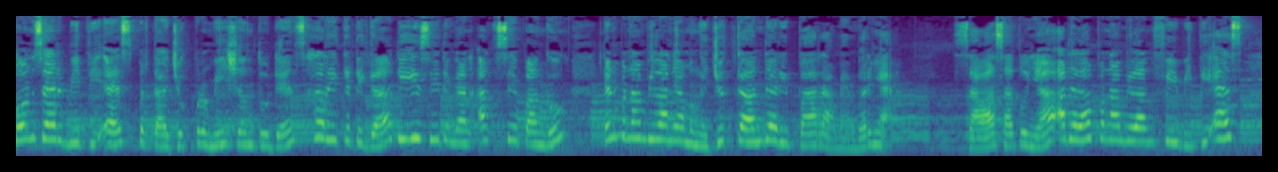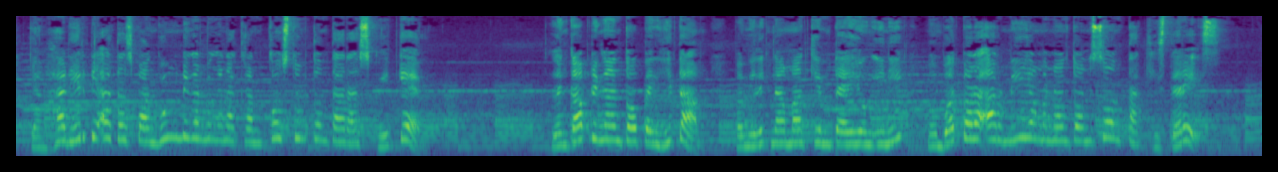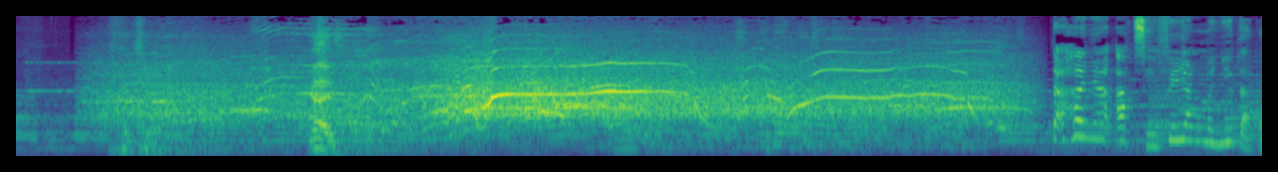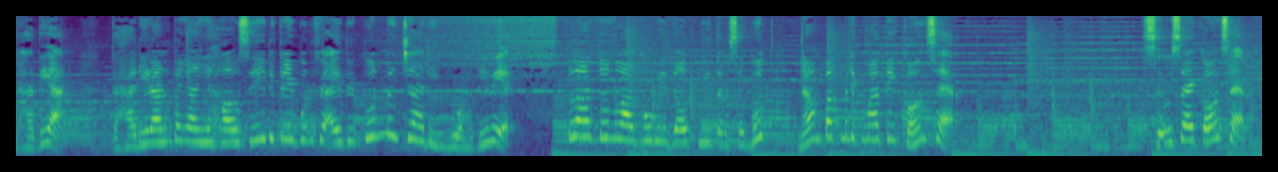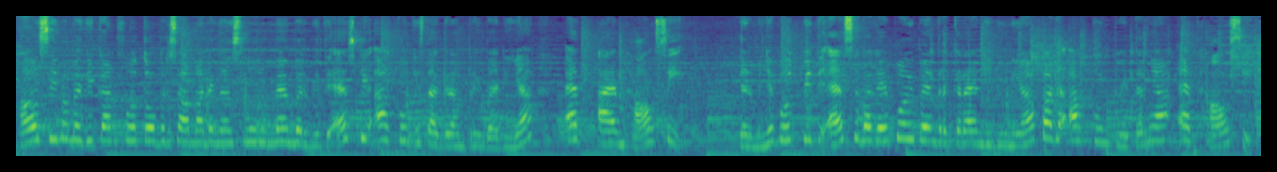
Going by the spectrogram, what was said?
Konser BTS bertajuk Permission to Dance hari ketiga diisi dengan aksi panggung dan penampilan yang mengejutkan dari para membernya. Salah satunya adalah penampilan V BTS yang hadir di atas panggung dengan mengenakan kostum tentara Squid Game. Lengkap dengan topeng hitam, pemilik nama Kim Taehyung ini membuat para ARMY yang menonton sontak histeris. Guys, hanya aksi V yang menyita perhatian, kehadiran penyanyi Halsey di tribun VIP pun menjadi buah bibir. Pelantun lagu Without Me tersebut nampak menikmati konser. Seusai konser, Halsey membagikan foto bersama dengan seluruh member BTS di akun Instagram pribadinya at dan menyebut BTS sebagai boyband terkeren di dunia pada akun Twitternya Halsey.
